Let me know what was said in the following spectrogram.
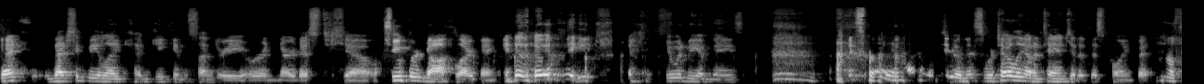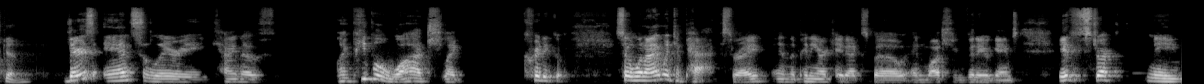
That that should be like a geek and sundry or a nerdist show. Super goth larping. It would be it would be amazing. It's funny too. This we're totally on a tangent at this point but that's good. there's ancillary kind of like people watch like critical. So when I went to PAX, right, and the Penny Arcade Expo and watching video games, it struck me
